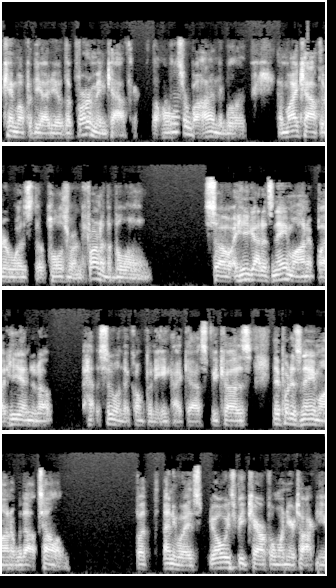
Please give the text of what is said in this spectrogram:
came up with the idea of the Berman catheter. The holes are behind the balloon, and my catheter was the holes were in front of the balloon. So he got his name on it, but he ended up suing the company, I guess, because they put his name on it without telling. But anyways, you always be careful when you're talking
